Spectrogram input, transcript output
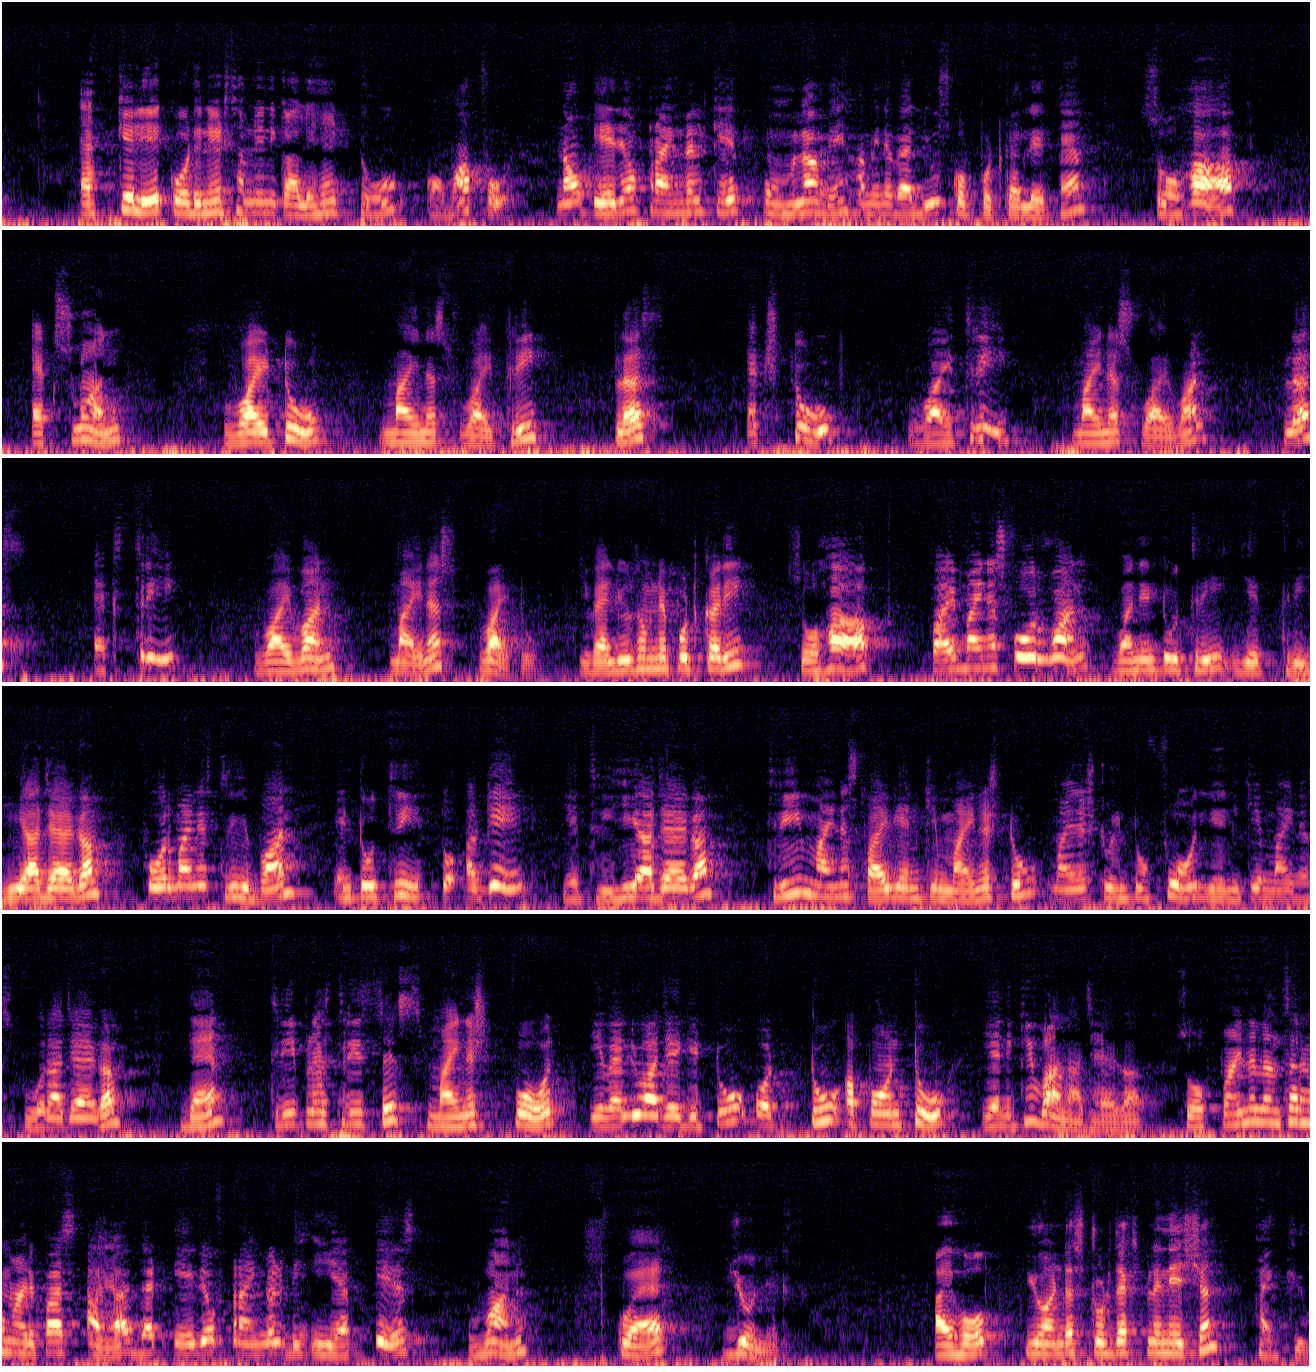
एफ़ के लिए कोऑर्डिनेट्स हमने निकाले हैं two comma four now area of triangle के फॉर्मूला में हम इन वैल्यूज़ को पुट कर लेते हैं. So half x one y two minus y three plus x two y three minus y one plus x three y one minus y two ये values हमने पुट करी. So half five minus four one one into three ये three ही आ जाएगा. Four minus three one into three तो again ये three ही आ जाएगा थ्री माइनस फाइव यानी कि minus two minus two into four यानी कि माइनस फोर आ जाएगा then three plus three six minus four ये वैल्यू आ जाएगी टू और टू अपॉन टू यानी कि वन आ जाएगा सो फाइनल आंसर हमारे पास आया that area of triangle DE F is one square units I hope you understood the explanation. Thank you.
